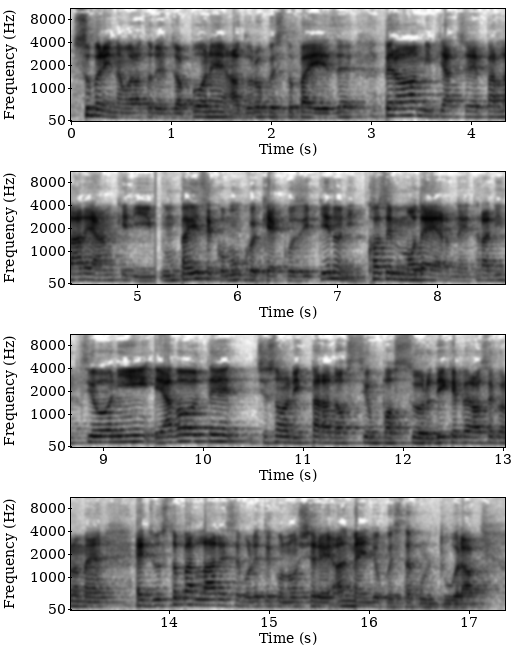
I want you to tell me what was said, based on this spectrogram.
super innamorato del Giappone, adoro questo paese, però mi piace parlare anche di un paese comunque che è così pieno di cose moderne, tradizioni e a volte ci sono dei paradossi un po' assurdi che però secondo me è giusto parlare se volete conoscere al meglio questa cultura.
